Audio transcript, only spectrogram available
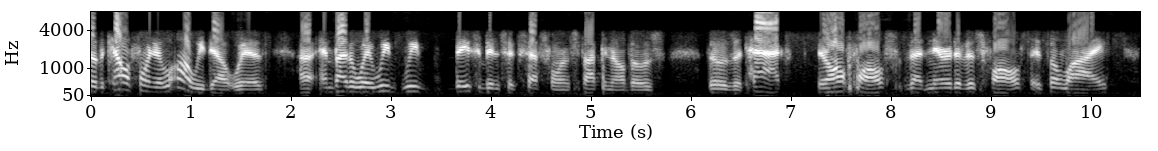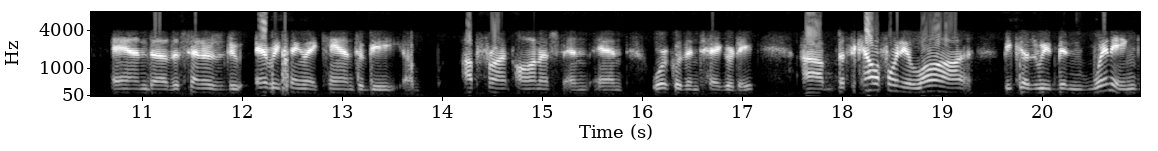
So the California law we dealt with, uh, and by the way, we've we've basically been successful in stopping all those those attacks. They're all false. That narrative is false. It's a lie, and uh, the centers do everything they can to be uh, upfront, honest, and and work with integrity. Uh, but the California law, because we've been winning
